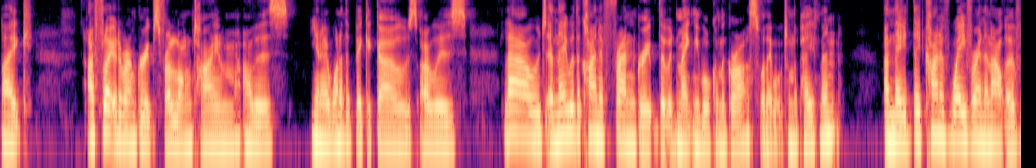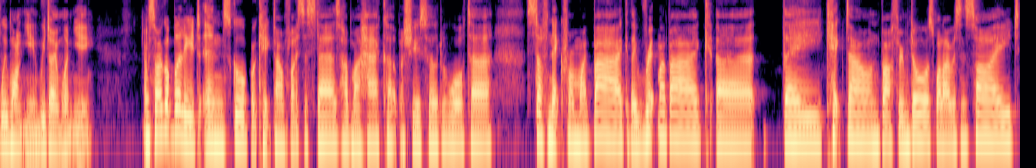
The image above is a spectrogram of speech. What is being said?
Like, I floated around groups for a long time. I was, you know, one of the bigger girls. I was loud, and they were the kind of friend group that would make me walk on the grass while they walked on the pavement. And they'd, they'd kind of waver in and out of, we want you, we don't want you. And so I got bullied in school, got kicked down flights of stairs, had my hair cut, my shoes filled with water, stuff nicked from my bag. They ripped my bag. Uh, they kicked down bathroom doors while I was inside,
